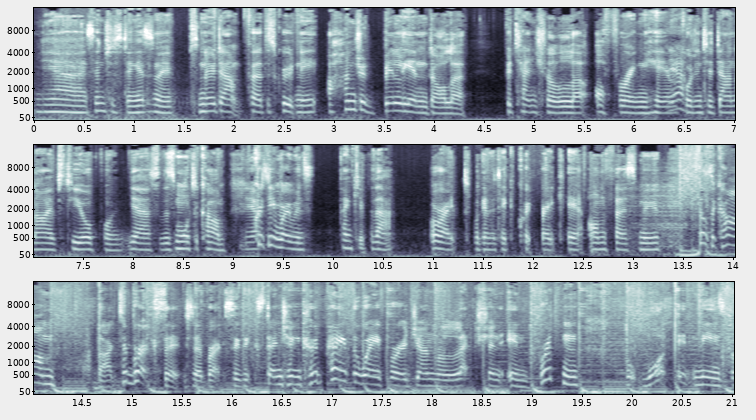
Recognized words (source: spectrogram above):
Yeah, it's interesting, isn't it? It's no doubt further scrutiny. A hundred billion dollar potential uh, offering here, yeah. according to Dan Ives. To your point, yeah. So there's more to come. Yeah. Christine Romans, thank you for that. All right, we're going to take a quick break here on First Move. Still to come, back to Brexit. A Brexit extension could pave the way for a general election in Britain, but what it means for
